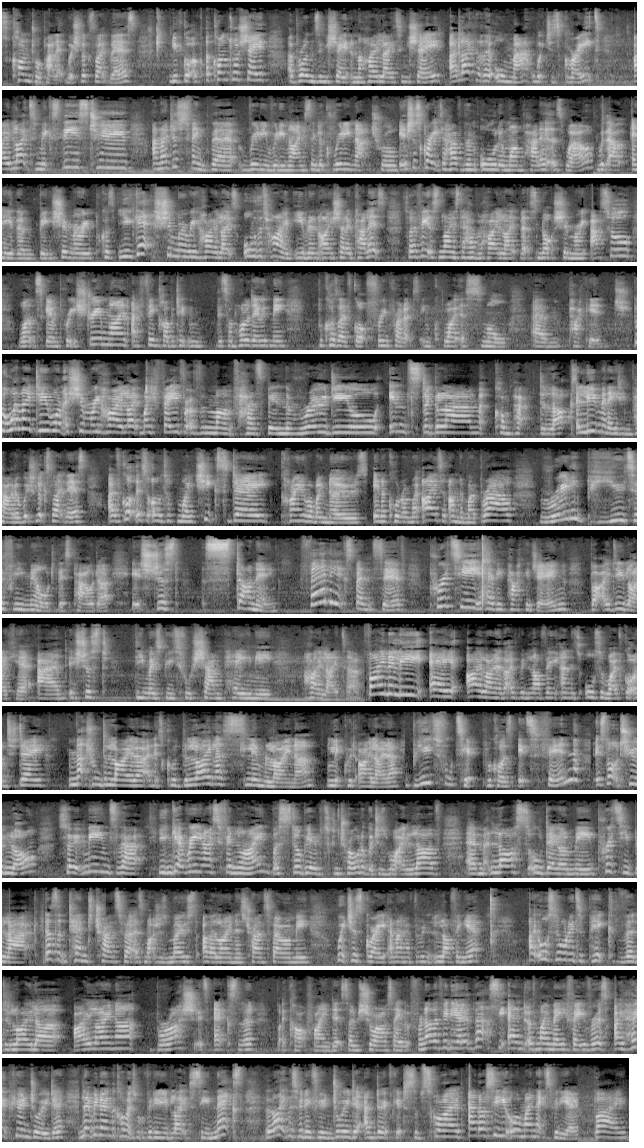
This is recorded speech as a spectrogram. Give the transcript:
contour palette which looks like this. You've got a, a contour shade, a bronzing shade and a highlighting shade. I like that they're all matte which is great. I like to mix these two and I just think they're really really nice. They look really natural. It's just great to have them all in one palette as well without any of them being shimmery because you get shimmery highlights all the time even in eyeshadow palettes. So I think it's nice to have a highlight that's not shimmery at all. Once again pretty streamlined. I think I'll be taking this on holiday with me because I've got three products in quite a small um, package. But when I do want a shimmery highlight, my favourite of the month has been the Rodial Instaglam Compact Deluxe Illuminating Powder, which looks like this. I've got this on the top of my cheeks today, kind of on my nose, in a corner of my eyes and under my brow. Really beautifully milled, this powder. It's just stunning. Fairly expensive, pretty heavy packaging, but I do like it and it's just the most beautiful champagne highlighter. Finally, a eyeliner that I've been loving and it's also what I've got on today. And that's from Delilah and it's called Delilah Slim Liner Liquid Eyeliner. Beautiful tip because it's thin. It's not too long so it means that you can get a really nice thin line but still be able to control it which is what I love. Um, lasts all day on me, pretty black. Doesn't tend to transfer as much as most other liners transfer on me which is great and I have been loving it. I also wanted to pick the Delilah eyeliner brush. It's excellent, but I can't find it, so I'm sure I'll save it for another video. That's the end of my May favourites. I hope you enjoyed it. Let me know in the comments what video you'd like to see next. Like this video if you enjoyed it, and don't forget to subscribe. And I'll see you all in my next video. Bye!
